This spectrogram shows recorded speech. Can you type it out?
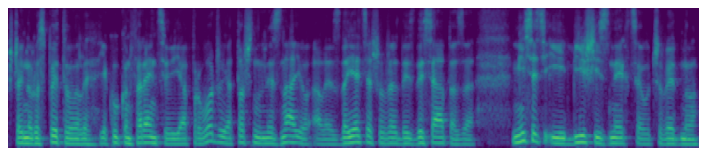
щойно розпитували, яку конференцію я проводжу. Я точно не знаю, але здається, що вже десь десята за місяць, і більшість з них це очевидно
